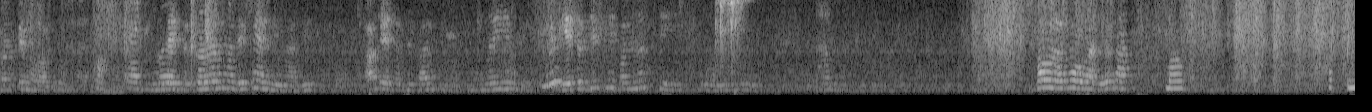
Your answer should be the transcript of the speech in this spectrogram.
वाटते मला कलरमध्ये शायनिंग आली अशी याच्यात बी पाहिजे नाही येते. याच्यात दिसली पण नसती. थांब. भाऊला खाऊ घातलं का? मग. हॅपी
